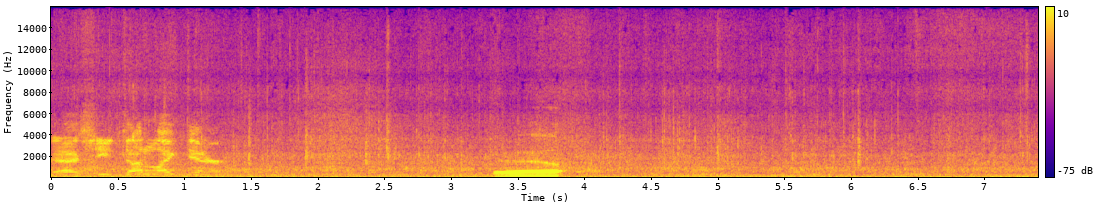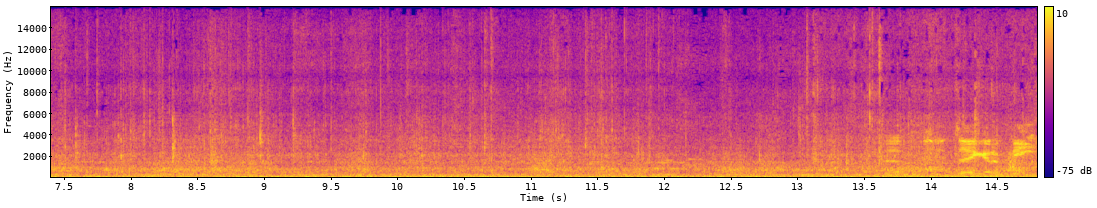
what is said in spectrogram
Yeah, she's done like dinner. Yeah. And she's taking a beat.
